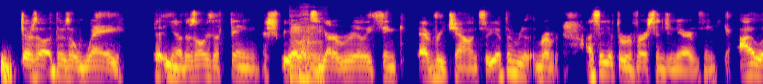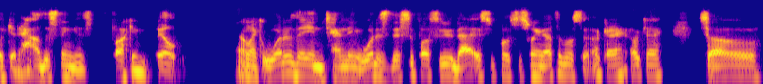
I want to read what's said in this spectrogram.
there's a, there's a way that, you know, there's always a thing, a spiel. Like, so you mm-hmm. got to really think every challenge. So you have to really, re- I say you have to reverse engineer everything. I look at how this thing is fucking built. I'm like, what are they intending? What is this supposed to do? That is supposed to swing. That's supposed to. Okay, okay. So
